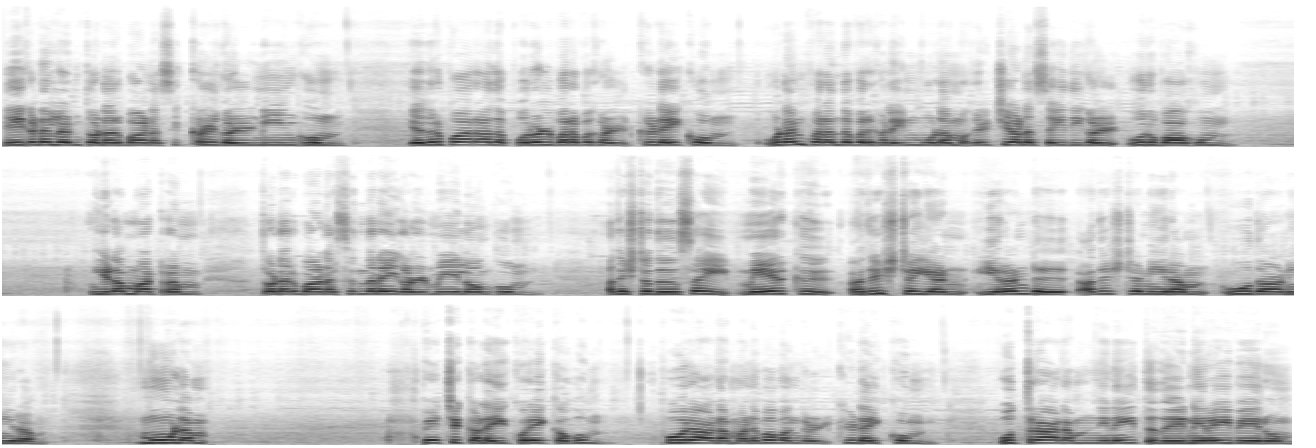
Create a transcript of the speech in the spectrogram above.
விகடலன் தொடர்பான சிக்கல்கள் நீங்கும். எதிர்பாராத பொருள் வரவுகள் கிடைக்கும். உடன் பிறந்தவர்களின் மூலம் மகிழ்ச்சியான செய்திகள் உருவாகும். இடம் மாற்றம் தொடர்பான சிந்தனைகள் மேலோங்கும். அதிர்ஷ்ட திசை மேற்கு அதிர்ஷ்ட எண் இரண்டு அதிர்ஷ்ட நிறம் ஊதா நிறம். மூலம் பேச்சுக்களை குறைக்கவும். பூராடம் அனுபவங்கள் கிடைக்கும். உத்ராடம் நினைத்தது நிறைவேறும்.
